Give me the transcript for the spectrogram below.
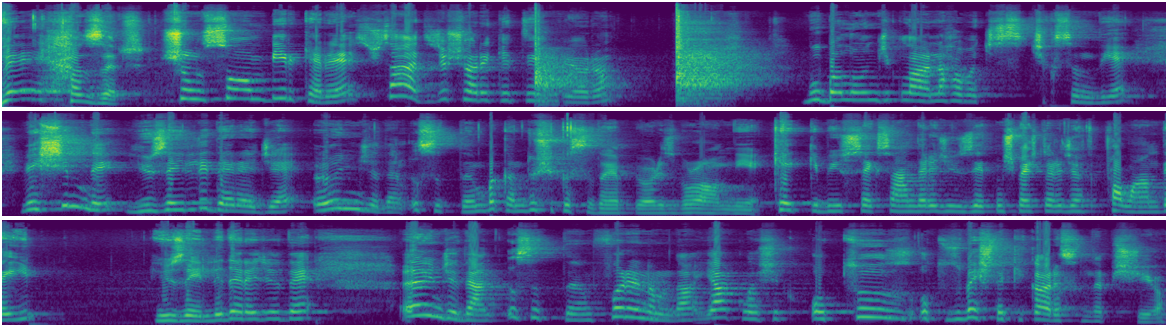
Ve hazır. Şunu son bir kere sadece şu hareketi yapıyorum. Bu baloncuklarla hava çıksın diye. Ve şimdi 150 derece önceden ısıttığım, bakın düşük ısıda yapıyoruz brownie'yi. Kek gibi 180 derece, 175 derece falan değil. 150 derecede önceden ısıttığım fırınımda yaklaşık 30-35 dakika arasında pişiyor.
